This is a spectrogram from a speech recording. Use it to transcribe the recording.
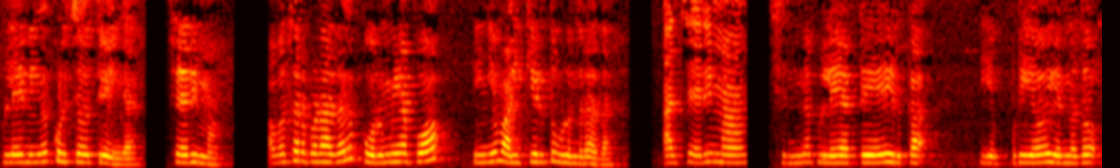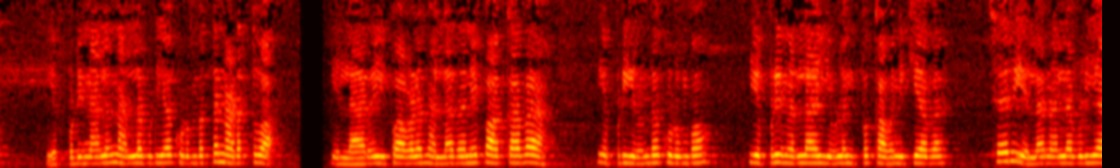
பிள்ளை நீங்க குளிச்ச ஊத்தி வைங்க. சரிம்மா. அவசரப்படாத பொறுமையா போ. நீங்க வலிக்கு எடுத்து விழுந்துடாத ஆ சரிம்மா. சின்ன பிள்ளையாட்டே இருக்கா. எப்படியோ என்னதோ. எப்படினாலும் நல்லபடியா குடும்பத்தை நடத்துவா. எல்லாரும் இப்ப அவளை நல்லா தானே பார்க்காவ? எப்படி இருந்த குடும்பம்? எப்படி நல்லா இவ்வளவு இப்ப கவனிக்காத சரி எல்லாம் நல்லபடியா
